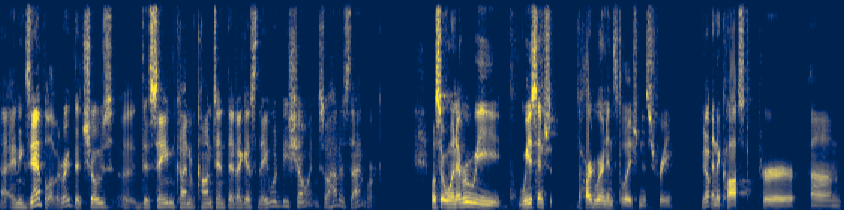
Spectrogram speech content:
uh, an example of it, right? That shows uh, the same kind of content that I guess they would be showing. So how does that work? Well, so whenever we we essentially the hardware and installation is free. Yep. And the cost per um,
